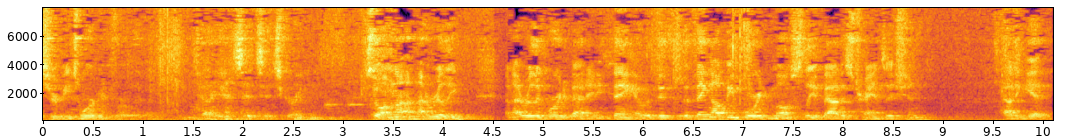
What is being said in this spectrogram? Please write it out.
sure beats working for a living. I can tell you, it's, it's, it's great. Mm-hmm. So I'm not, I'm not really, I'm not really worried about anything. Uh, the, the thing I'll be worried mostly about is transition, how to get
